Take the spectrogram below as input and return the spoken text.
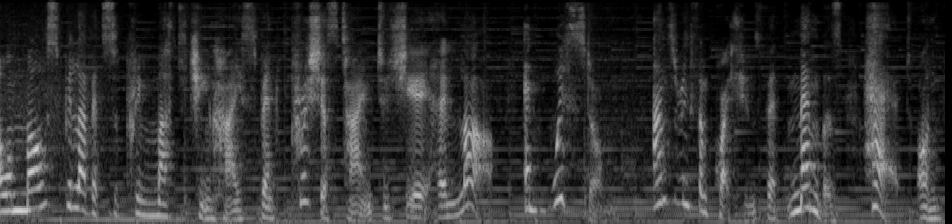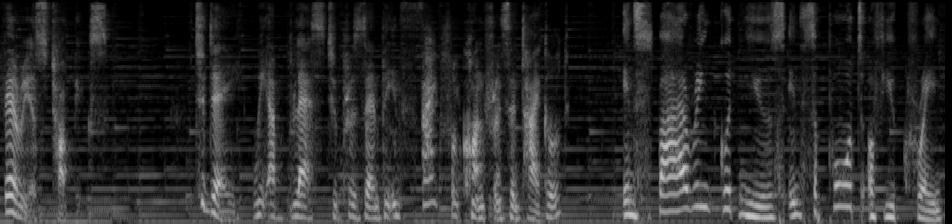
our most beloved Supreme Master Ching Hai spent precious time to share her love and wisdom, answering some questions that members had on various topics. Today, we are blessed to present the insightful conference entitled Inspiring Good News in Support of Ukraine,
